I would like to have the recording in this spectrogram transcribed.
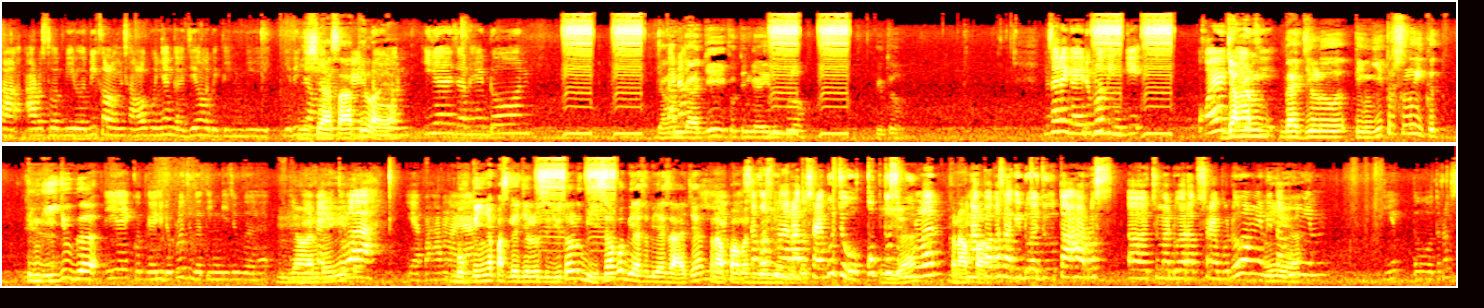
harus lebih lebih kalau misalnya lo punya gaji yang lebih tinggi. Jadi jangan Disiasati lah ya. hedon iya jangan hedon. Jangan Kadang- gaji ikutin gaya hidup lo. Gitu. Misalnya gaya hidup lo tinggi pokoknya jangan gaji, gaji lu tinggi terus lu ikut tinggi juga. Iya ikut gaya hidup lo juga tinggi juga. Hmm. Jangan kayak kayak gitu. gitulah ya paham lah buktinya pas gaji lu sejuta lu bisa kok biasa-biasa aja. Ya kenapa iya, pas bisa kok sembilan ratus ribu cukup tuh Iya, sebulan. kenapa? pas lagi 2 juta harus eh, cuma dua ratus ribu doang yang Iya. ditabungin? Gitu terus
